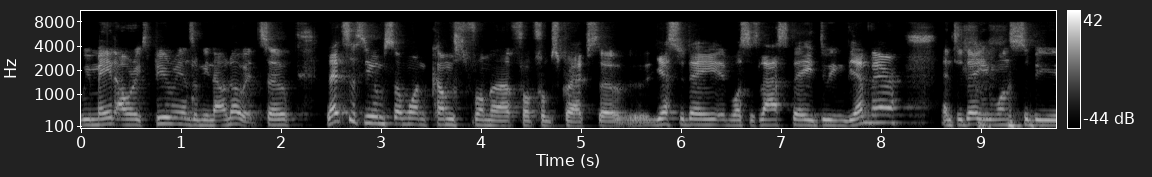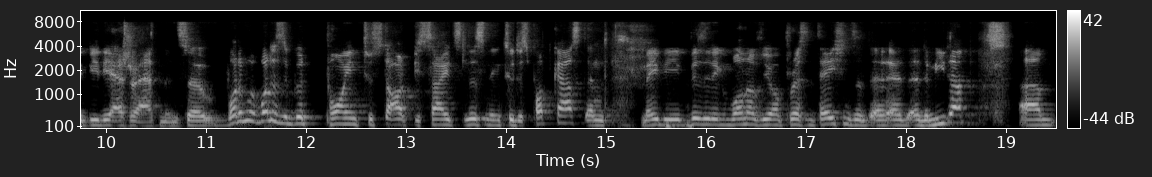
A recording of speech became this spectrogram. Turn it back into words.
we made our experience and we now know it. So let's assume someone comes from, uh, from, from scratch. So yesterday it was his last day doing VMware and today he wants to be, be the Azure admin. So what, what is a good point to start besides listening to this podcast and maybe visiting one of your presentations at, at, at the meetup? Um,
